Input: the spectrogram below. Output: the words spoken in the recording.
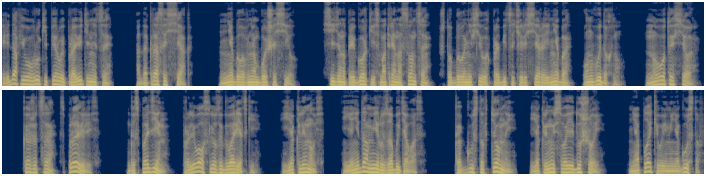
Передав его в руки первой правительнице, Адакрас иссяк. Не было в нем больше сил. Сидя на пригорке и смотря на солнце, что было не в силах пробиться через серое небо, он выдохнул. «Ну вот и все. Кажется, справились». «Господин», — проливал слезы дворецкий, — «я клянусь, я не дам миру забыть о вас. Как Густав Темный, я клянусь своей душой. Не оплакивай меня, Густав.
